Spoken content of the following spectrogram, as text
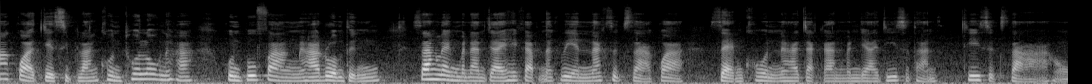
มากกว่า 70 ล้านคนทั่วโลกนะคะ คุณผู้ฟังนะคะ รวมถึงสร้างแรงบันดาลใจให้กับนักเรียนนักศึกษากว่า แสนคนนะคะจากการบรรยายที่สถานที่ศึกษาของ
